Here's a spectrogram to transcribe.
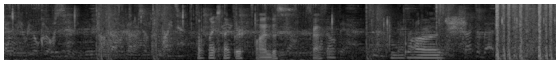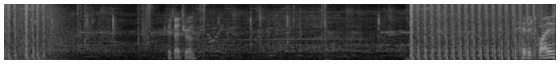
Enemy real close. Outside we got ourselves a fight. Oh, my sniper. Behind this. Crafting. Mirage. Hit that drone. Hit it twice.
